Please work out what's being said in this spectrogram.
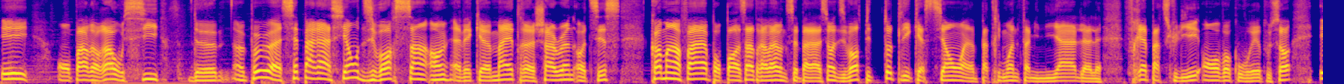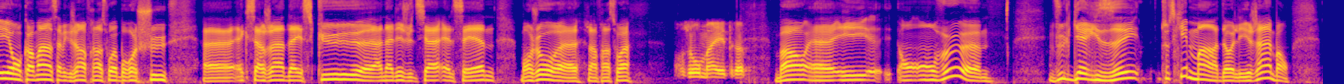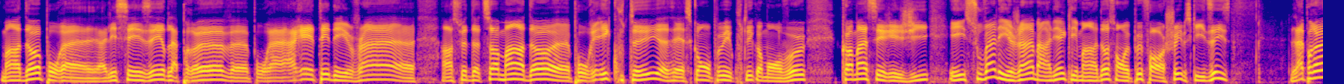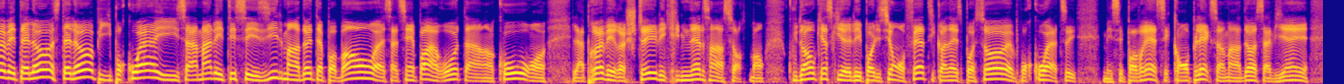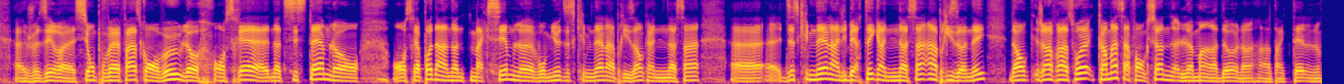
Et on parlera aussi de un peu euh, séparation, divorce 101 avec euh, maître Sharon Otis. Comment faire pour passer à travers une séparation, divorce, puis toutes les questions, euh, patrimoine familial, frais particuliers, on va couvrir tout ça. Et on commence avec Jean-François Brochu, ex-sergent de la SQ, analyste judiciaire LCN. Bonjour Jean-François. Bonjour maître. Bon, euh, et euh, on, veut euh, vulgariser tout ce qui est mandat. Les gens, bon, mandat pour aller saisir de la preuve, pour arrêter des gens. ensuite de ça, mandat pour écouter. Est-ce qu'on peut écouter comme on veut? Comment c'est régi? Et souvent, les gens, ben, en lien avec les mandats, sont un peu fâchés parce qu'ils disent la preuve était là, c'était là, puis pourquoi ça a mal été saisi, le mandat était pas bon, euh, ça tient pas en route, en cours, la preuve est rejetée, les criminels s'en sortent. Bon, coudon, qu'est-ce que les policiers ont fait? Ils connaissent pas ça, euh, pourquoi Tu sais, mais c'est pas vrai, c'est complexe un mandat, ça vient. Euh, je veux dire, si on pouvait faire ce qu'on veut, là, on serait notre système, là, on, on serait pas dans notre maxime. Là, vaut mieux 10 criminels en prison qu'un innocent, 10 criminels en liberté qu'un innocent emprisonné. Donc, Jean-François, comment ça fonctionne le mandat là, en tant que tel?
